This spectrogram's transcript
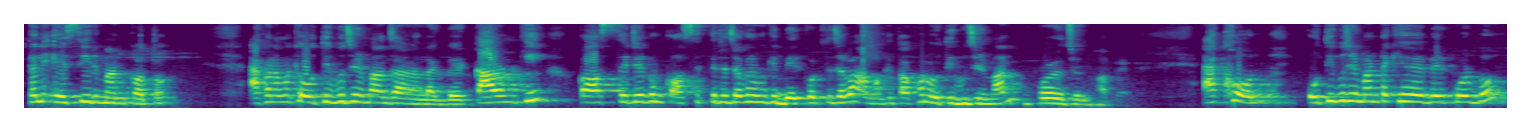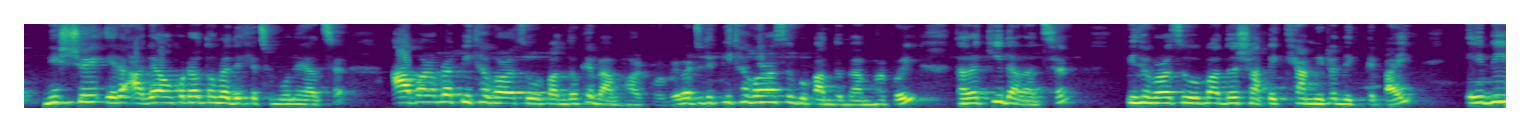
তাহলে এসির মান কত? এখন আমাকে অতিভুজের মান জানা লাগবে। কারণ কি? কস থেটা এবং কসেক থেটা যখন আমাকে বের করতে যাব, আমাকে তখন অতিভুজের মান প্রয়োজন হবে। এখন অতিভুজের মানটা কীভাবে বের করব? নিশ্চয়ই এর আগের অঙ্কটাও তোমরা দেখেছ, মনে আছে। আবার আমরা পিথাগোরাস উপপাদ্যকে ব্যবহার করব। এবার যদি পিথাগোরাস উপপাদ্য ব্যবহার করি, তাহলে কি দাঁড়াচ্ছে? পিথাগোরাস উপপাদ্যের সাপেক্ষে আমি এটা দেখতে পাই। AB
